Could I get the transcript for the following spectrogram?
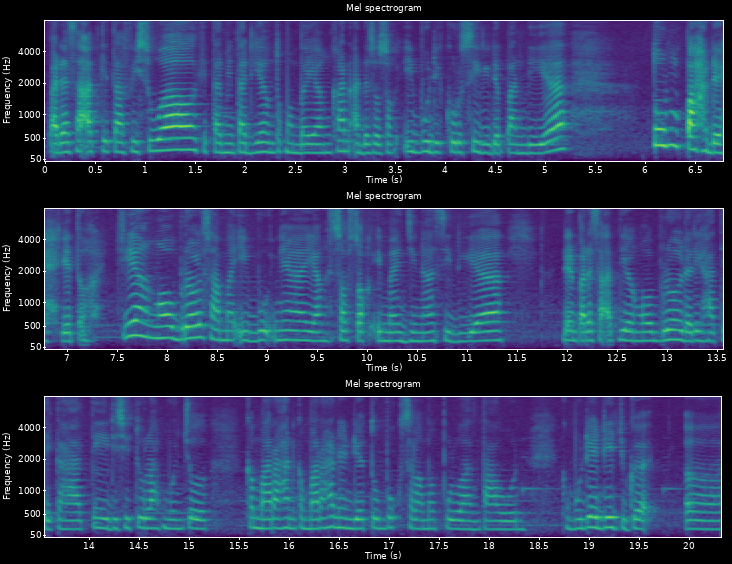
Pada saat kita visual, kita minta dia untuk membayangkan ada sosok ibu di kursi di depan dia tumpah deh gitu. Dia ngobrol sama ibunya yang sosok imajinasi dia. Dan pada saat dia ngobrol dari hati ke hati, di situlah muncul kemarahan-kemarahan yang dia tumpuk selama puluhan tahun. Kemudian dia juga uh,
